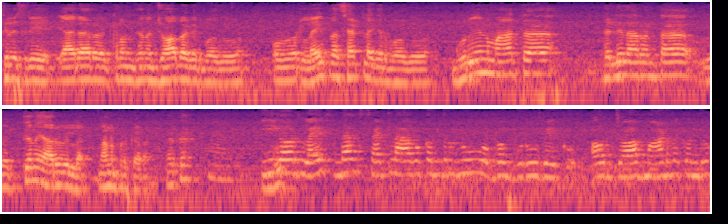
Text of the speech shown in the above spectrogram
ತಿಳಿಸ್ರಿ. ಯಾರ್ಯಾರು ಕೆಲವೊಂದು ಜನ ಜಾಬ್ ಆಗಿರ್ಬೋದು ಒಬ್ಬೊಬ್ಬರು ಲೈಫ್ ಸೆಟ್ಲ್ ಆಗಿರ್ಬೋದು ಗುರುವಿನ ಮಾತು ಕಲಿಲಾರಂಥ ವ್ಯಕ್ತಿನ ಯಾರೂ ಇಲ್ಲ, ನನ್ನ ಪ್ರಕಾರ. ಯಾಕೆ? ಈಗ ಅವ್ರ ಲೈಫ್ದಾಗ ಸೆಟ್ಲ್ ಆಗ್ಬೇಕಂದ್ರೂ ಒಬ್ಬ ಗುರು ಬೇಕು. ಅವ್ರ ಜಾಬ್ ಮಾಡ್ಬೇಕಂದ್ರೂ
